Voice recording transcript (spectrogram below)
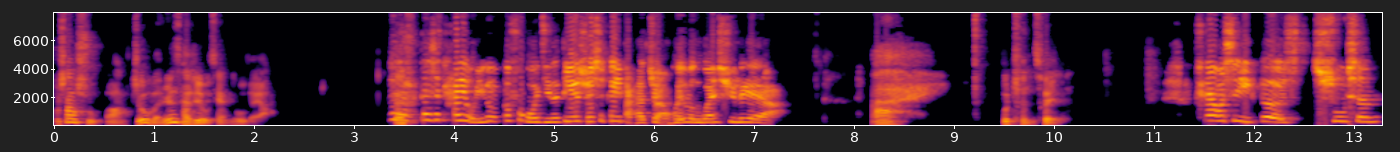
不上数啊，只有文人才是有前途的呀。对啊，但是他有一个副国级的爹，随时可以把他转回文官序列啊。唉，不纯粹了。他要是一个书生，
